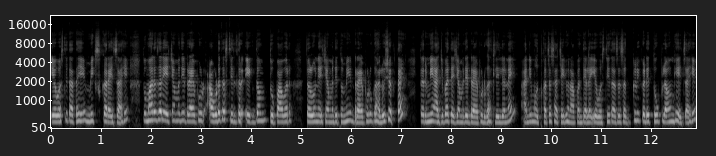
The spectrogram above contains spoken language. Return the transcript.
व्यवस्थित आता हे मिक्स करायचं आहे. तुम्हाला जर याच्यामध्ये ड्रायफ्रूट आवडत असतील तर एकदम तुपावर तळून याच्यामध्ये तुम्ही ड्रायफ्रूट घालू शकताय. तर मी अजिबात याच्यामध्ये ड्रायफ्रूट घातलेलं नाही आणि मोदकाचा साचा घेऊन आपण त्याला व्यवस्थित असं सगळीकडे तूप लावून घ्यायचं आहे.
